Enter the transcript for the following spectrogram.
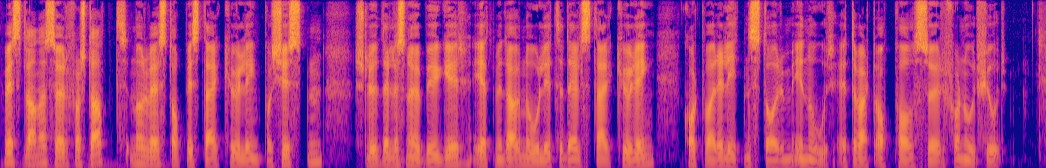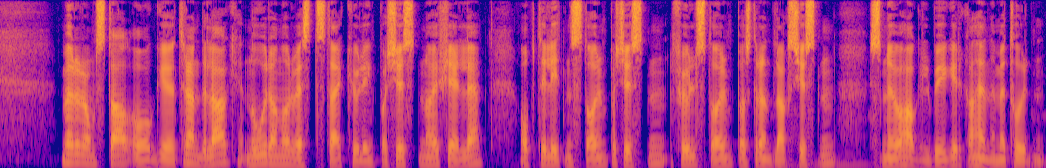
Vestlandet sør for Stad. Nordvest opp i sterk kuling på kysten. Sludd- eller snøbyger. I ettermiddag nordlig til dels sterk kuling. Kortvarig liten storm i nord. Etter hvert opphold sør for Nordfjord. Møre og Romsdal og Trøndelag. Nord og nordvest sterk kuling på kysten og i fjellet. Opp til liten storm på kysten. Full storm på Trøndelagskysten. Snø- og haglbyger kan hende med torden.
